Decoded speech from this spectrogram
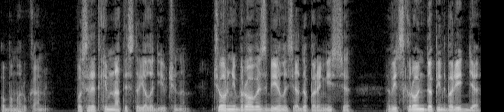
обома руками. Посеред кімнати стояла дівчина. Чорні брови збіглися до перенісся, від скронь до підборіддя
